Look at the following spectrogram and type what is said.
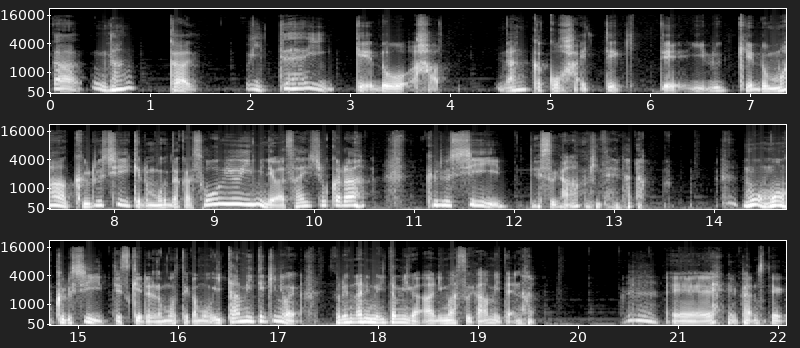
がなんか痛いけどはなんかこう入ってきているけどまあ苦しいけどもだからそういう意味では最初から 苦しいですがみたいな。もうもう苦しいですけれどもっていうかもう痛み的にはそれなりの痛みがありますがみたいな。えー、感じで。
